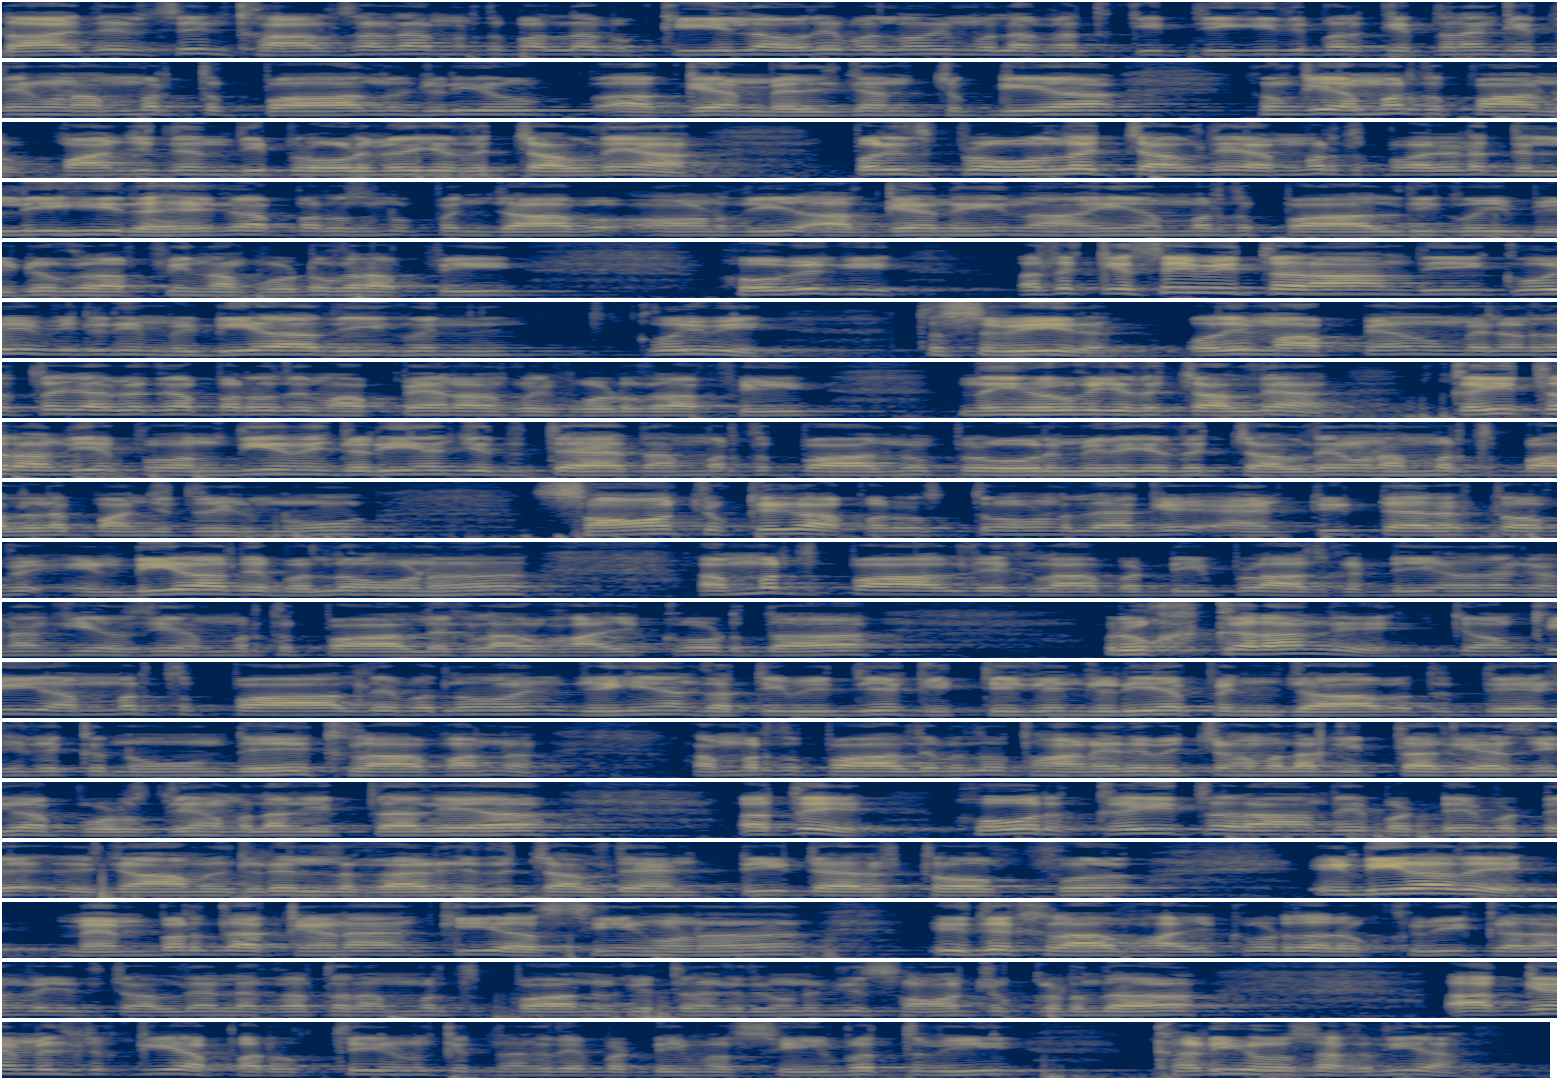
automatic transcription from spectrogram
ਰਾਜਦੇਵ ਸਿੰਘ ਖਾਲਸਾ ਦਾ ਅੰਮ੍ਰਿਤਪਾਲ ਦਾ ਵਕੀਲ ਆ, ਉਹਦੇ ਵੱਲੋਂ ਵੀ ਮੁਲਾਕਾਤ ਕੀਤੀ ਗਈ ਸੀ, ਪਰ ਕਿਤੇ ਨਾ ਕਿਤੇ ਹੁਣ ਅੰਮ੍ਰਿਤਪਾਲ ਨੂੰ ਜਿਹੜੀ ਉਹ ਆਗਿਆ ਮਿਲ ਜਾਂ ਚੁੱਕੀ ਆ, ਕਿਉਂਕਿ ਅੰਮ੍ਰਿਤਪਾਲ ਨੂੰ 5 ਦਿਨ ਦੀ ਪ੍ਰੋਬਲਮ ਮਿਲੀ ਜਦੋਂ ਚੱਲਦੇ ਆ, ਪਰ ਇਸ ਪ੍ਰੋਬਲਮ ਦੇ ਚੱਲਦੇ ਅੰਮ੍ਰਿਤਪਾਲ ਜਿਹੜਾ ਦਿੱਲੀ ਹੀ ਰਹੇਗਾ, ਪਰ ਉਸ ਨੂੰ ਪੰਜਾਬ ਆਉਣ ਦੀ ਆਗਿਆ ਨਹੀਂ, ਨਾ ਹੀ ਅੰਮ੍ਰਿਤਪਾਲ ਦੀ ਕੋਈ ਵੀਡੀਓਗ੍ਰਾਫੀ ਨਾ ਫੋਟੋਗ੍ਰਾਫੀ ਹੋਵੇਗੀ। ਅਤੇ ਕਿਸੇ ਵੀ ਤਰ੍ਹਾਂ ਦੀ ਕੋਈ ਵੀ ਜਿਹੜੀ ਮੀਡੀਆ ਦੀ ਕੋਈ ਕੋਈ ਵੀ ਤਸਵੀਰ, ਉਹਦੇ ਮਾਪਿਆਂ ਨੂੰ ਮਿਲਣ ਦਿੱਤਾ ਜਾਵੇਗਾ, ਪਰ ਉਹਦੇ ਮਾਪਿਆਂ ਨਾਲ ਕੋਈ ਫੋਟੋਗ੍ਰਾਫੀ ਨਹੀਂ ਹੋਵੇਗੀ ਜਦੋਂ ਚੱਲਦੇ ਆ ਕਈ ਤਰ੍ਹਾਂ ਦੀਆਂ ਪਾਬੰਦੀਆਂ ਨੇ ਜਿਹੜੀਆਂ ਜਿਹਦੇ ਤਹਿਤ ਅੰਮ੍ਰਿਤਪਾਲ ਨੂੰ ਪਰੋਲ ਮਿਲੇ ਜਦੋਂ ਚੱਲਦੇ ਹੁਣ ਅੰਮ੍ਰਿਤਪਾਲ ਜਿਹੜਾ 5 ਤਰੀਕ ਨੂੰ ਸਹੁੰ ਚੁੱਕੇਗਾ, ਪਰ ਉਸ ਤੋਂ ਹੁਣ ਲੈ ਕੇ ਐਂਟੀ ਟੈਰਰਿਸਟ ਆਫ ਇੰਡੀਆ ਦੇ ਵੱਲੋਂ ਹੁਣ ਅੰਮ੍ਰਿਤਪਾਲ ਦੇ ਖਿਲਾਫ ਵੱਡੀ ਭੜਾਸ ਕੱਢੀ ਉਹਨਾਂ ਦਾ ਕਹਿਣਾ ਕਿ ਅਸੀਂ ਅੰਮ੍ਰਿਤਪਾਲ ਦੇ ਖਿਲਾਫ ਹਾਈ ਕੋਰਟ ਦਾ ਰੁਖ ਕਰਾਂਗੇ, ਕਿਉਂਕਿ ਅੰਮ੍ਰਿਤਪਾਲ ਦੇ ਵੱਲੋਂ ਅਜਿਹੀਆਂ ਗਤੀਵਿਧੀਆਂ ਕੀਤੀਆਂ ਗਈਆਂ, ਜਿਹੜੀਆਂ ਪੰਜਾਬ ਅਤੇ ਦੇਸ਼ ਦੇ ਕਾਨੂੰਨ ਦੇ ਖਿਲਾਫ ਹਨ। ਅੰਮ੍ਰਿਤਪਾਲ ਦੇ ਵੱਲੋਂ ਥਾਣੇ ਦੇ ਵਿੱਚ ਹਮਲਾ ਕੀਤਾ ਗਿਆ ਸੀਗਾ, ਪੁਲਿਸ ਤੇ ਹਮਲਾ ਕੀਤਾ ਗਿਆ ਅਤੇ ਹੋਰ ਕਈ ਤਰ੍ਹਾਂ ਦੇ ਵੱਡੇ ਵੱਡੇ ਇਲਜ਼ਾਮ ਜਿਹੜੇ ਲਗਾਏ ਨੇ, ਜਿਹਦੇ ਚੱਲਦੇ ਐਂਟੀ ਟੈਰਰਿਸਟ ਆਫ ਇੰਡੀਆ ਦੇ ਮੈਂਬਰ ਦਾ ਕਹਿਣਾ ਹੈ ਕਿ ਅਸੀਂ ਹੁਣ ਇਹਦੇ ਖਿਲਾਫ ਹਾਈ ਕੋਰਟ ਦਾ ਰੁਖ ਵੀ ਕਰਾਂਗੇ, ਜਿਹਦੇ ਚੱਲਦੇ ਲਗਾਤਾਰ ਅੰਮ੍ਰਿਤਪਾਲ ਨੂੰ ਕਿਤੇ ਨਾ ਕਿਤੇ ਉਹਨਾਂ ਦੀ ਸਹੁੰ ਚੁੱਕਣ ਦਾ ਆਗਿਆ ਮਿਲ ਚੁੱਕੀ ਆ, ਪਰ ਉੱਥੇ ਹੀ ਹੁਣ ਕਿਤੇ ਨਾ ਕਿਤੇ ਵੱਡੀ ਮੁਸੀਬਤ ਵੀ ਖੜੀ ਹੋ ਸਕਦੀ ਆ।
